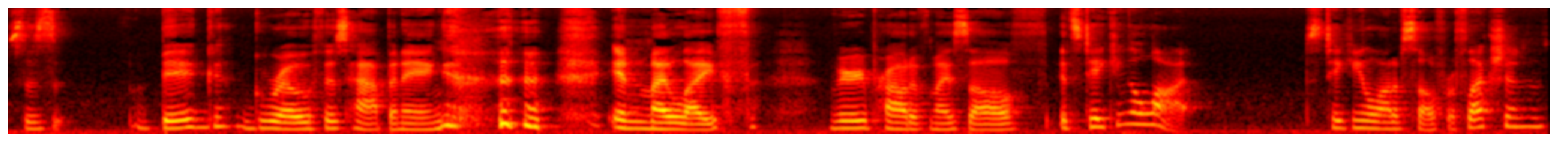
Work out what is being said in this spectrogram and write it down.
This is big growth is happening in my life. very proud of myself. It's taking a lot. It's taking a lot of self reflection,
